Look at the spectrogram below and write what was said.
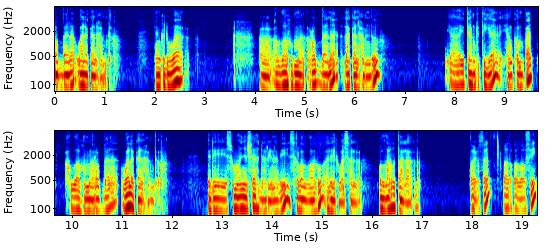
Rabbana walakal hamdu. Yang kedua uh, Allahumma Rabbana lakal hamdu. Ya itu yang ketiga. Yang keempat Allahumma Rabbana walakal hamdu. Jadi semuanya syah dari Nabi Sallallahu Alaihi Wasallam. Wallahu taala alam. Baik Ustaz, Barakallahu fiik.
